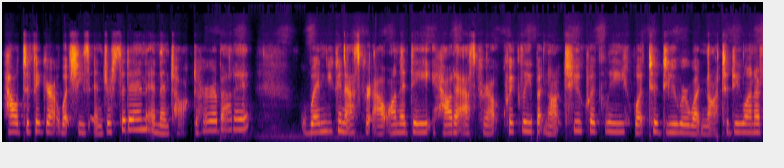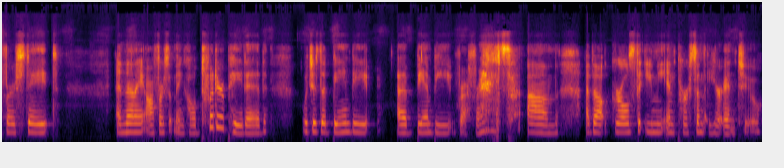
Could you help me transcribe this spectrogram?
how to figure out what she's interested in, and then talk to her about it. When you can ask her out on a date, how to ask her out quickly but not too quickly, what to do or what not to do on a first date. And then I offer something called Twitter Pated, which is a Bambi a Bambi reference um, about girls that you meet in person that you're into.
